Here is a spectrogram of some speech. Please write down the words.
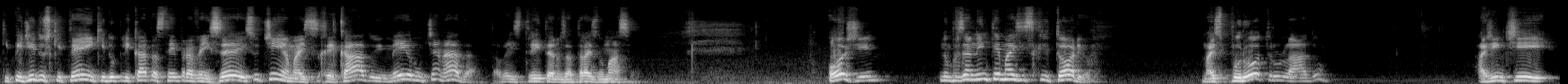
Que pedidos que tem, que duplicatas tem para vencer, isso tinha, mas recado, e-mail não tinha nada. Talvez 30 anos atrás no máximo. Hoje, não precisa nem ter mais escritório. Mas por outro lado, a gente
